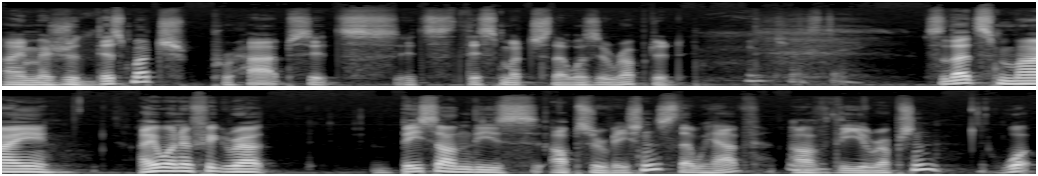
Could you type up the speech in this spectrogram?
I measured this much perhaps it's it's this much that was erupted Interesting. so that's my. I want to figure out, based on these observations that we have Mm. of the eruption, what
